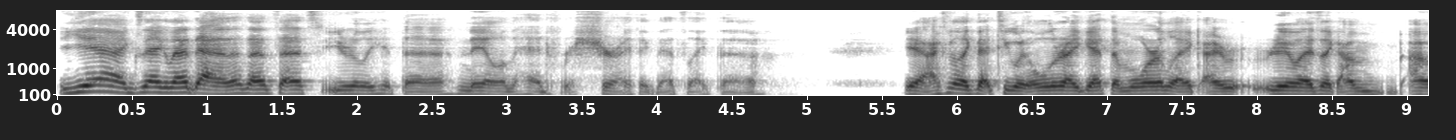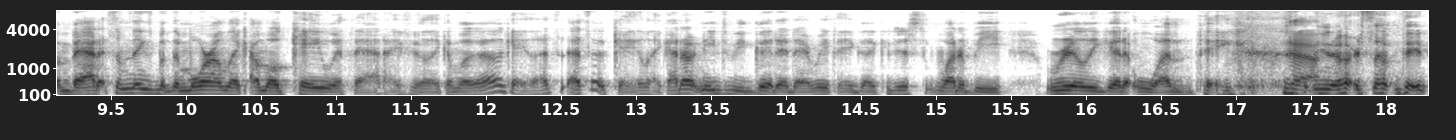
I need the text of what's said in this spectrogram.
Yeah, exactly. That, that that's that's you really hit the nail on the head for sure. I think that's like the yeah. I feel like that too. The older I get, the more like I realize like I'm I'm bad at some things, but the more I'm like I'm okay with that. I feel like I'm like okay, that's that's okay. Like I don't need to be good at everything. Like I just want to be really good at one thing, Yeah. you know, or something,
